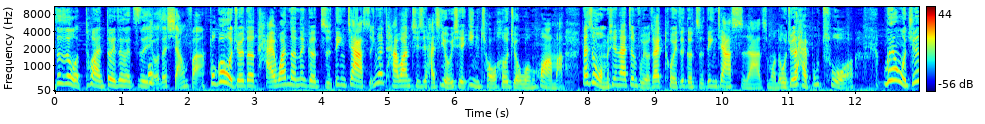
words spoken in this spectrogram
这是我突然对这个自由的想法。不过我觉得台湾的那个指定驾驶，因为台湾其实还是有一些应酬喝酒文化嘛，但是我们现在政府有在推这个指定驾驶啊什么的，我觉得还不错。没有，我觉得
